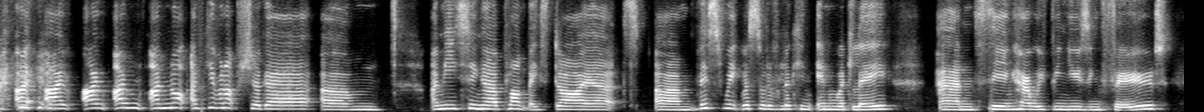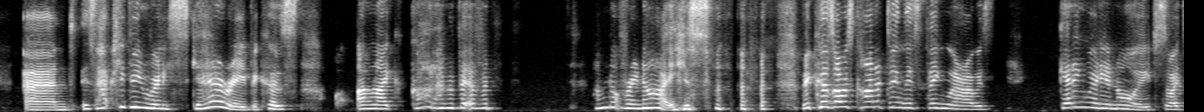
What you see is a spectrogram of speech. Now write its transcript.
I, I, I'm, I'm, I'm not. I've given up sugar. Um, I'm eating a plant-based diet. Um, this week we're sort of looking inwardly and seeing how we've been using food, and it's actually been really scary because I'm like, God, I'm a bit of a I'm not very nice because I was kind of doing this thing where I was getting really annoyed. So I'd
